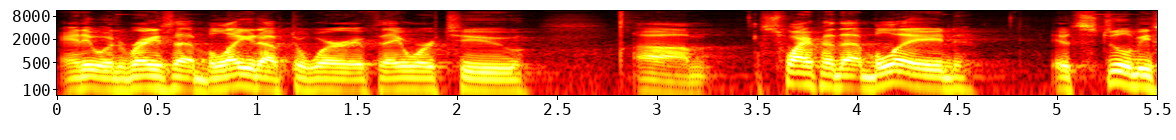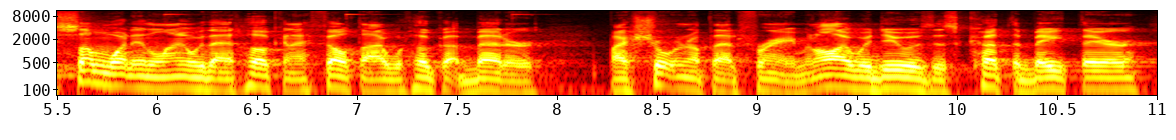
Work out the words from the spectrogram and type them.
and it would raise that blade up to where if they were to um, swipe at that blade, it'd still be somewhat in line with that hook and I felt I would hook up better by shortening up that frame. And all I would do is just cut the bait there,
